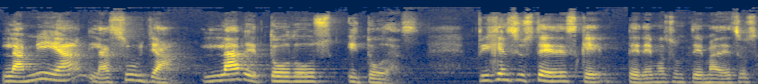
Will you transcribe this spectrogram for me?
La mía, la suya la de todos y todas. Fíjense ustedes que tenemos un tema de esos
